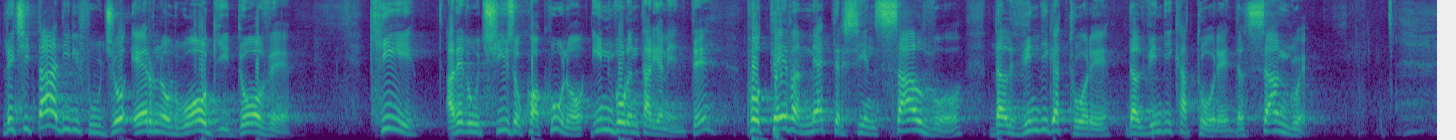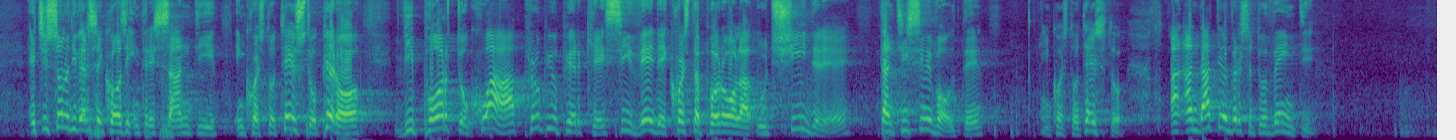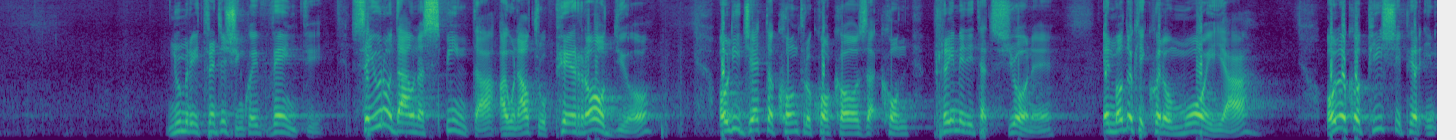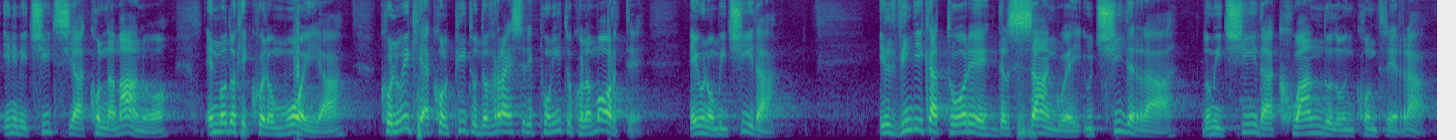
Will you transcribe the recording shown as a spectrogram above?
Le città di rifugio erano luoghi dove chi aveva ucciso qualcuno involontariamente poteva mettersi in salvo dal vendicatore, dal vendicatore del sangue. E ci sono diverse cose interessanti in questo testo, però vi porto qua proprio perché si vede questa parola uccidere tantissime volte in questo testo. Andate al versetto 20. Numeri 35 e 20. Se uno dà una spinta a un altro per odio, o li getta contro qualcosa con premeditazione, in modo che quello muoia, o lo colpisci per inimicizia con la mano, in modo che quello muoia, colui che ha colpito dovrà essere punito con la morte, è un omicida. Il vendicatore del sangue ucciderà l'omicida quando lo incontrerà.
